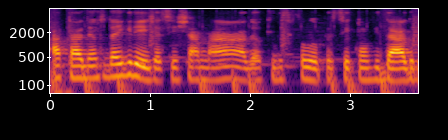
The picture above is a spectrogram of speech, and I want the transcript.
a estar dentro da igreja, a ser chamado, é o que você falou, para ser convidado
